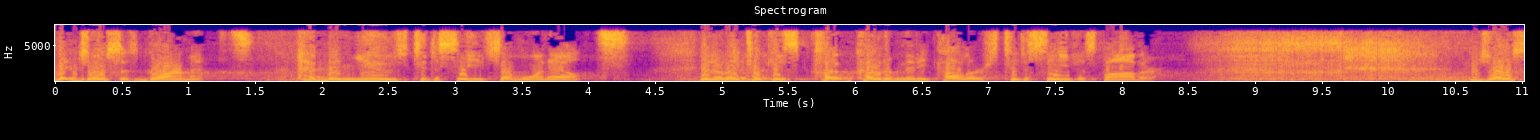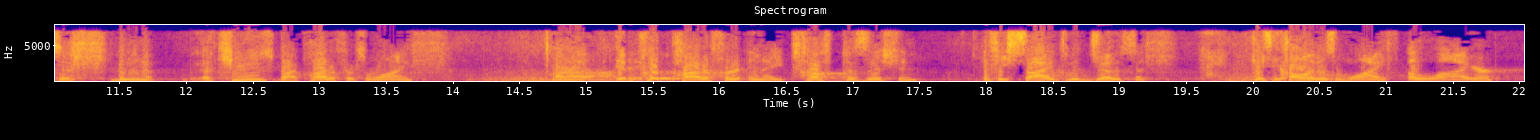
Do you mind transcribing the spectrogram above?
that Joseph's garments have been used to deceive someone else. You know, they took his coat of many colors to deceive his father. Joseph being accused by Potiphar's wife, uh, it put Potiphar in a tough position. If he sides with Joseph, he's calling his wife a liar.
